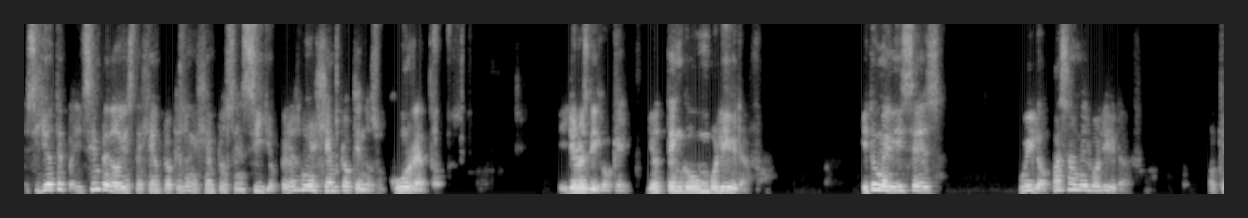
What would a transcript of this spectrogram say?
si yo te, siempre doy este ejemplo, que es un ejemplo sencillo, pero es un ejemplo que nos ocurre a todos. Y yo les digo, ok, yo tengo un bolígrafo y tú me dices, Willow, pásame el bolígrafo, ¿ok?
